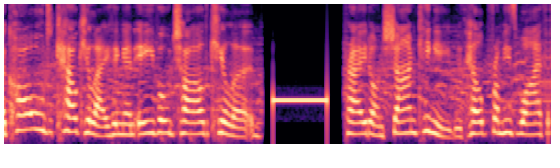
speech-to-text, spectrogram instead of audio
A cold, calculating, and evil child killer preyed on Sian Kingi with help from his wife.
